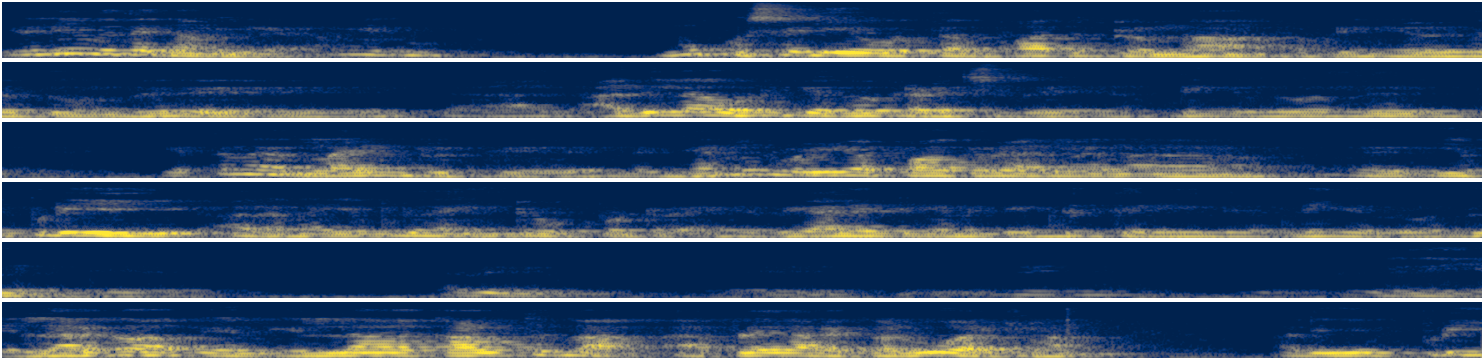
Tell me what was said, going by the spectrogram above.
இதுலேயும் வித்தை காமிக்கிறார். ஐ மீன் மூக்கு செடியை ஒருத்தன் பார்த்துட்டோம்னா அப்படின்னு எழுதுறது வந்து அது- அதில் அவனுக்கு ஏதோ கிடச்சிது அப்படிங்கிறது வந்து எத்தனை லைன் இருக்குது இந்த ஜன்னல் வழியாக பார்க்குறேன் அதில் நான் எப்படி அதை நான் எப்படி நான் இன்ட்ரூவ் பண்ணுறேன் ரியாலிட்டி எனக்கு எப்படி தெரியுது அப்படிங்கிறது வந்து எனக்கு அது எல்லாருக்கும் எல்லா காலத்துக்கும் அப்ளை ஆகிற கருவாக இருக்கலாம். அது எப்படி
